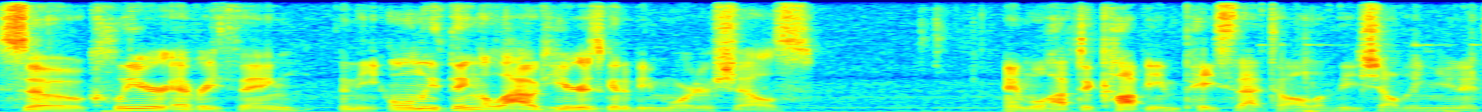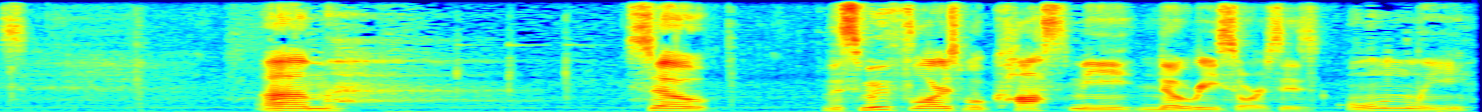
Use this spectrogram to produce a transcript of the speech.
So, clear everything, and the only thing allowed here is going to be mortar shells. And we'll have to copy and paste that to all of these shelving units. Um, so, the smooth floors will cost me no resources, only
